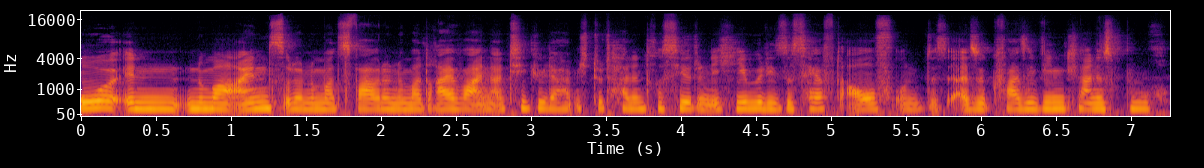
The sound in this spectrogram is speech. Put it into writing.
oh, in Nummer eins oder Nummer zwei oder Nummer drei war ein Artikel, der hat mich total interessiert und ich hebe dieses Heft auf und ist also quasi wie ein kleines Buch.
